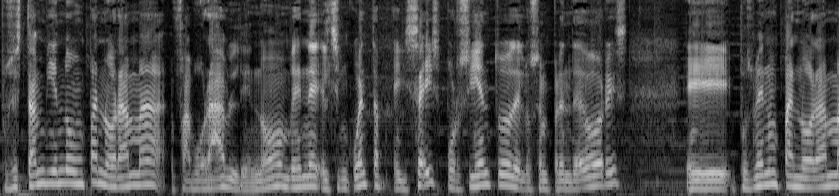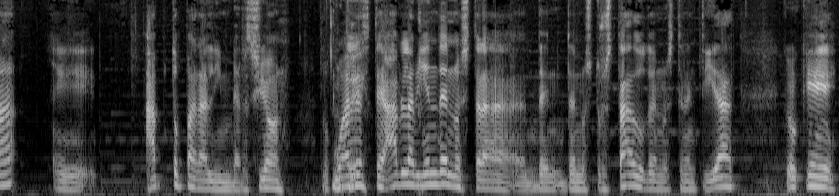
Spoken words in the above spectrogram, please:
pues están viendo un panorama favorable, ¿no? Ven el 56% de los emprendedores, pues ven un panorama apto para la inversión, lo cual okay. este, habla bien de, nuestra, de, de, nuestro estado, de nuestra entidad. Creo que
